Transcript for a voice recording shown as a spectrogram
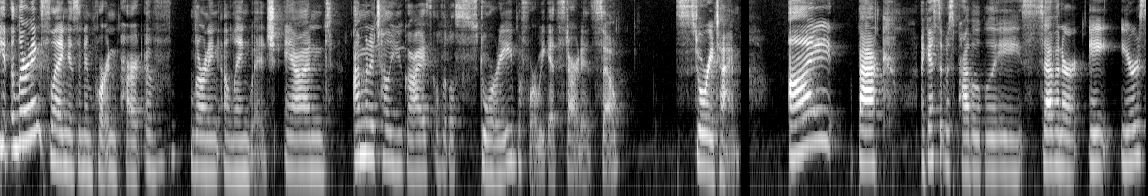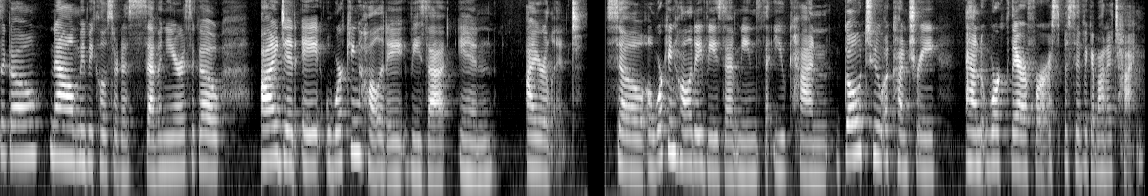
learning slang is an important part of learning a language. And I'm going to tell you guys a little story before we get started. So, story time. I, back, I guess it was probably seven or eight years ago now, maybe closer to seven years ago, I did a working holiday visa in Ireland. So, a working holiday visa means that you can go to a country and work there for a specific amount of time,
